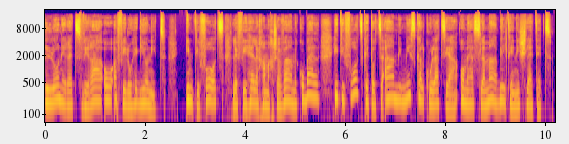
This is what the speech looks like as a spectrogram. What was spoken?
לא נראית סבירה או אפילו הגיונית. אם תפרוץ, לפי הלך המחשבה המקובל, היא תפרוץ כתוצאה ממיסקלקולציה או מהסלמה בלתי נשלטת.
